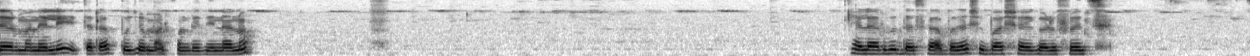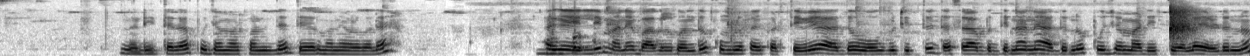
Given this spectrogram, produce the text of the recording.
ದೇವ್ರ ಮನೆಯಲ್ಲಿ ಈ ಥರ ಪೂಜೆ ಮಾಡ್ಕೊಂಡಿದ್ದೀನಿ ನಾನು. ಎಲ್ಲರಿಗೂ ದಸರಾ ಹಬ್ಬದ ಶುಭಾಶಯಗಳು ಫ್ರೆಂಡ್ಸ್ ನೋಡಿ, ಈ ಥರ ಪೂಜೆ ಮಾಡ್ಕೊಂಡಿದ್ದೆ ದೇವ್ರ ಮನೆ ಒಳಗಡೆ ಹಾಗೆ ಇಲ್ಲಿ ಮನೆ ಬಾಗಿಲ್ಗೊಂದು ಕುಂಬಳಕಾಯಿ ಕಟ್ತೀವಿ. ಅದು ಹೋಗ್ಬಿಟ್ಟಿತ್ತು ದಸರಾ ಹಬ್ಬದ ದಿನನೇ. ಅದನ್ನು ಪೂಜೆ ಮಾಡಿರ್ತೀವಲ್ಲ ಎರಡನ್ನೂ.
